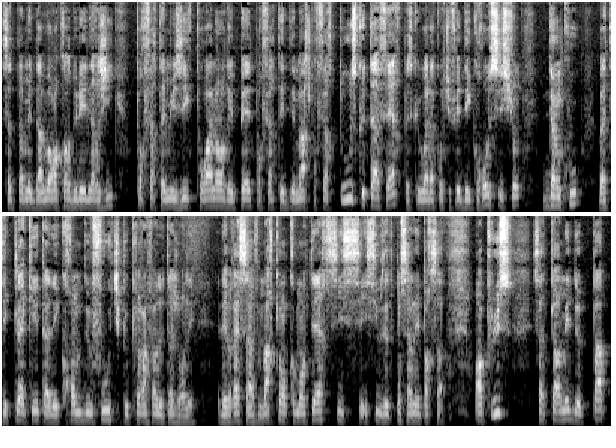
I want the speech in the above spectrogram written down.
ça te permet d'avoir encore de l'énergie pour faire ta musique, pour aller en répète, pour faire tes démarches, pour faire tout ce que tu as à faire parce que voilà, quand tu fais des grosses sessions d'un coup, bah t'es claqué, t'as des crampes de fou, tu peux plus rien faire de ta journée. Les vrais savent. Marquez en commentaire si, vous êtes concerné par ça. En plus, ça te permet de pas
